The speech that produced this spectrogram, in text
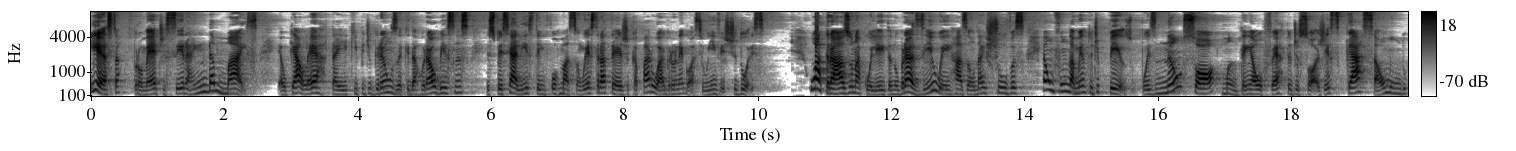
E esta promete ser ainda mais, é o que alerta a equipe de grãos aqui da Rural Business, especialista em formação estratégica para o agronegócio e investidores. O atraso na colheita no Brasil, em razão das chuvas, é um fundamento de peso, pois não só mantém a oferta de soja escassa ao mundo,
